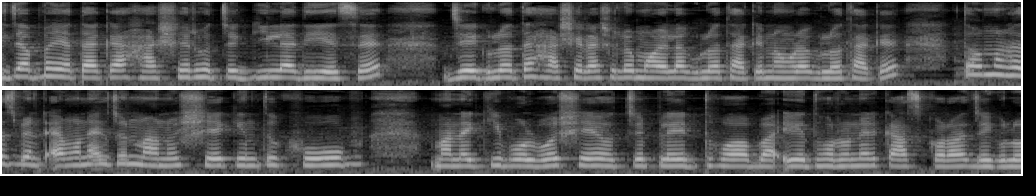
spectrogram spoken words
ইজাব ভাইয়া তাকে হাঁসের হচ্ছে গিলা দিয়েছে, যেগুলোতে হাঁসের আসলে ময়লাগুলো থাকে, নোংরাগুলো থাকে। তো আমার হাজব্যান্ড এমন একজন মানুষ, সে কিন্তু খুব মানে কি বলব, সে হচ্ছে প্লেট ধোয়া বা এ ধরনের কাজ করা, যেগুলো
